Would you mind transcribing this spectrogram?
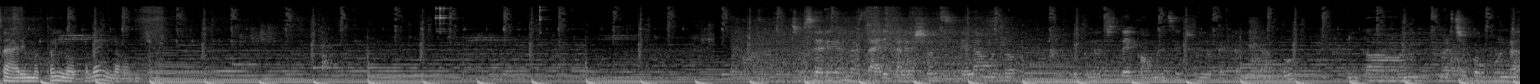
శారీ మొత్తం లోపల ఇలా ఉంటుంది. చూసారు కదా నా శారీ కలెక్షన్స్ ఎలా ఉందో? మీకు నచ్చితే కామెంట్ సెక్షన్లో పెట్టండి నాకు. ఇంకా మర్చిపోకుండా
